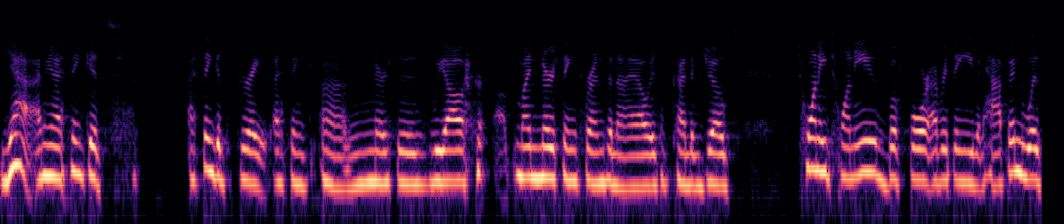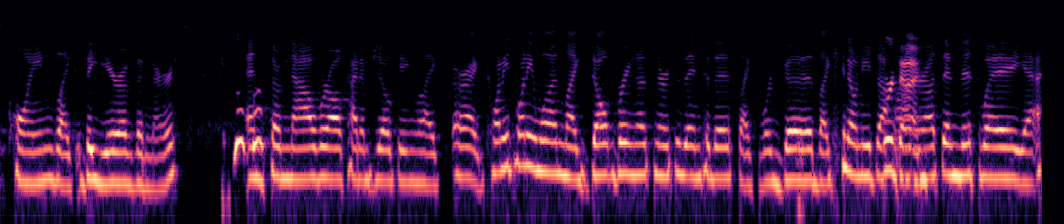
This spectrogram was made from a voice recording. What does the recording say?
Yeah, I mean, I think it's I think it's great. I think um, nurses, we all, my nursing friends and I always have kind of joked 2020, before everything even happened, was coined like the year of the nurse. And so now we're all kind of joking like all right 2021 like don't bring us nurses into this. Like we're good. Like you don't need to we're honor done. us in this way. Yeah.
